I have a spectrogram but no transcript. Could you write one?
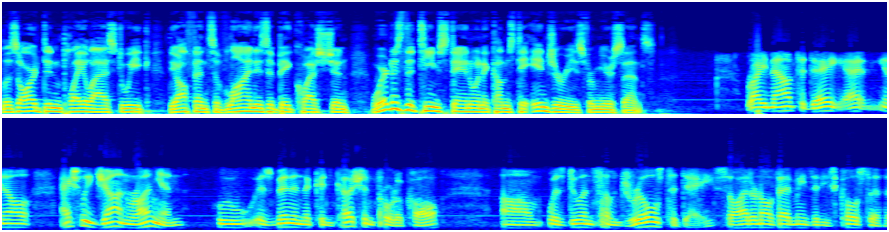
Lazard didn't play last week. The offensive line is a big question. Where does the team stand when it comes to injuries, from your sense? Right now, today, uh, you know, actually, Jon Runyan, who has been in the concussion protocol um, was doing some drills today. So I don't know if that means that he's close to,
